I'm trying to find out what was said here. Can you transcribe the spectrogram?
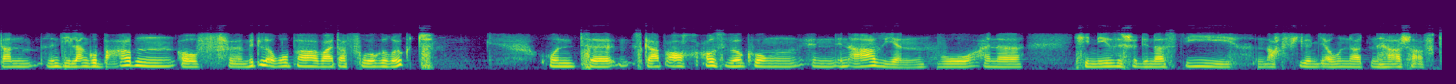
Dann sind die Langobarden auf äh, Mitteleuropa weiter vorgerückt. Und äh, es gab auch Auswirkungen in, in Asien, wo eine chinesische Dynastie nach vielen Jahrhunderten Herrschaft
